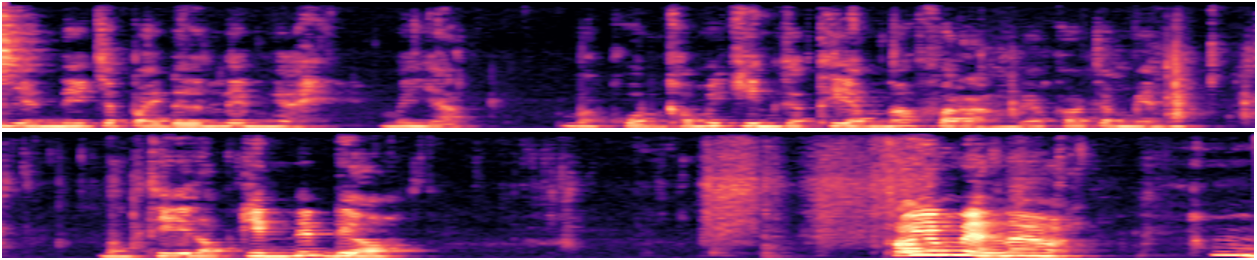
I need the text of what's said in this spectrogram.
เย็นนี้จะไปเดินเล่นไง ไม่อยาก บางคนเขาไม่กินกระเทียมนะฝรั่งแล้วเขาจะเหม็น บางทีเรากินนิดเดียว เขายังเหม็นเลยอะอืม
